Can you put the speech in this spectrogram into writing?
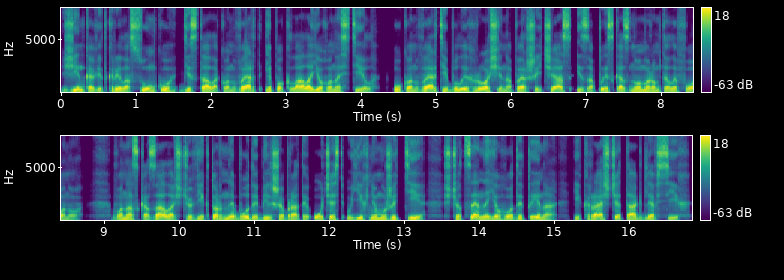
Жінка відкрила сумку, дістала конверт і поклала його на стіл. У конверті були гроші на перший час і записка з номером телефону. Вона сказала, що Віктор не буде більше брати участь у їхньому житті, що це не його дитина, і краще так для всіх.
